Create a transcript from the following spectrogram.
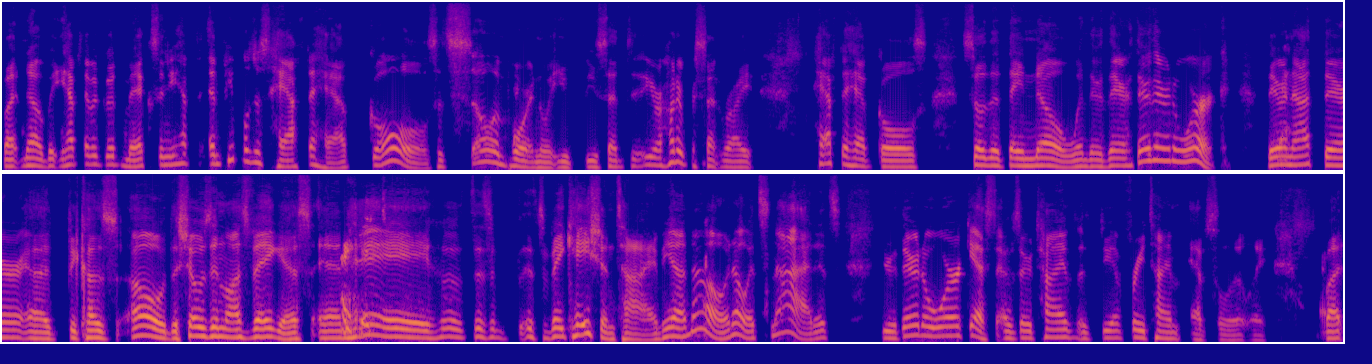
but no but you have to have a good mix and you have to and people just have to have goals. It's so important what you you said you're 100% right have to have goals so that they know when they're there, they're there to work. They're yeah. not there uh, because oh the show's in Las Vegas and right. hey it's, it's vacation time. Yeah, no, no, it's not. It's you're there to work. Yes, is there time? Uh, do you have free time? Absolutely, but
